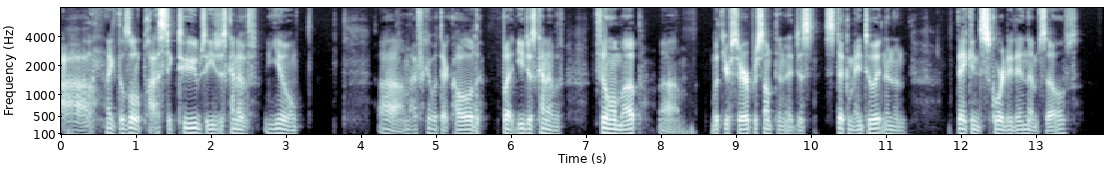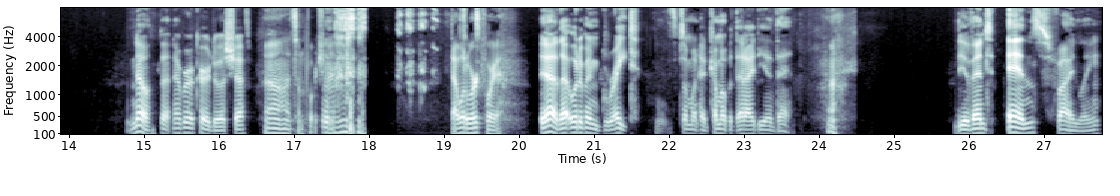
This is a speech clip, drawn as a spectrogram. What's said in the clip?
uh, like those little plastic tubes that you just kind of, you know, um, I forget what they're called, but you just kind of fill them up um, with your syrup or something and just stick them into it, and then they can squirt it in themselves. No, that never occurred to us, chef. Oh, that's unfortunate. that would work for you. yeah, that would have been great. If someone had come up with that idea then. Huh. The event ends finally.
